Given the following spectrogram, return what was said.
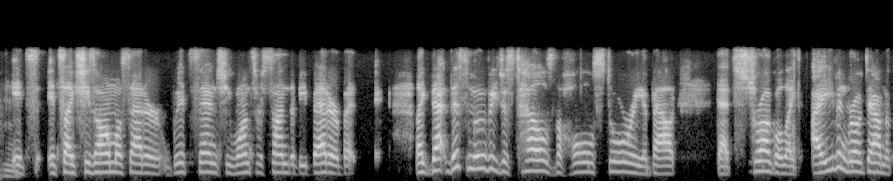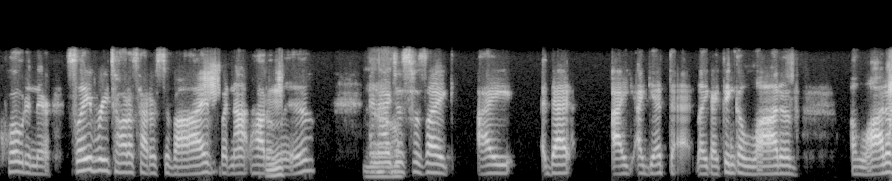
mm-hmm. it's it's like she's almost at her wits end. She wants her son to be better, but like that this movie just tells the whole story about that struggle. Like I even wrote down the quote in there: "Slavery taught us how to survive, but not how to mm-hmm. live." Yeah. And I just was like, I that I I get that. Like I think a lot of a lot of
